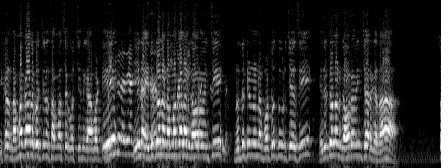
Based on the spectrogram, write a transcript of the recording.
ఇక్కడ నమ్మకాలకు వచ్చిన సమస్యకు వచ్చింది కాబట్టి ఈయన. ఎదుటోళ్ళ నమ్మకాలను గౌరవించి నుదుటినున్న బొట్టు తూర్చేసి ఎదుటోళ్ళని గౌరవించారు కదా. సో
